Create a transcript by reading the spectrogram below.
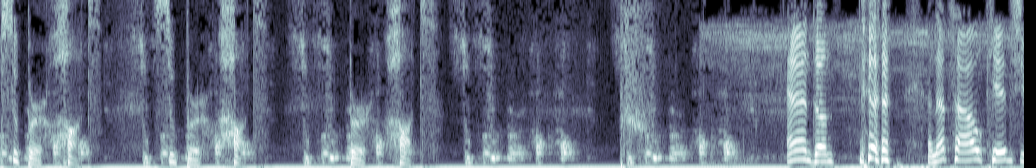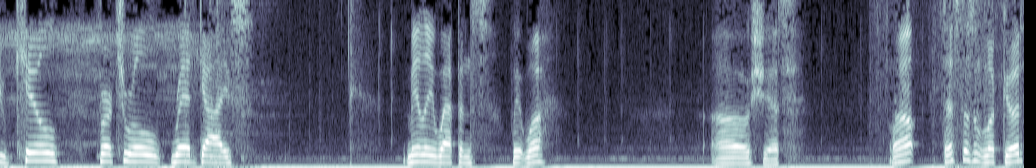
Super hot. Super hot. Super hot. And done. and that's how, kids, you kill virtual red guys. Melee weapons. Wait, what? Oh shit. Well, this doesn't look good.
